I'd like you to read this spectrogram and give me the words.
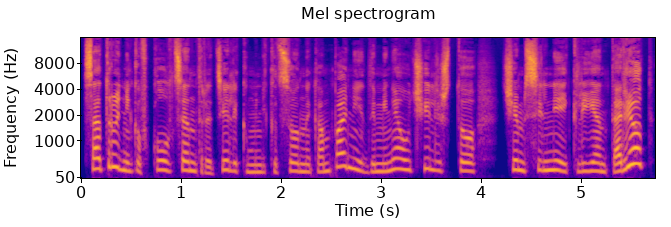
Сотрудников колл-центра телекоммуникационной компании до меня учили, что чем сильнее клиент орёт,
